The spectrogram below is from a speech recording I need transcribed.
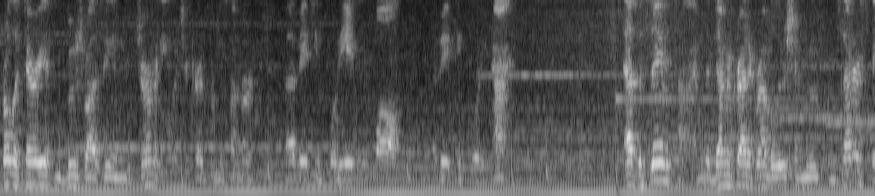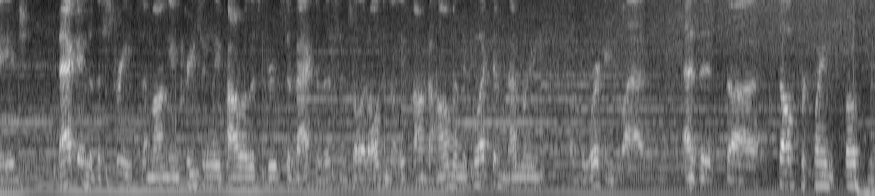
proletariat and bourgeoisie in Germany, which occurred from the summer of 1848 to the fall of 1849. At the same time, the democratic revolution moved from center stage back into the streets among increasingly powerless groups of activists until it ultimately found a home in the collective memory of the working class, as its uh, self proclaimed spokesman,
